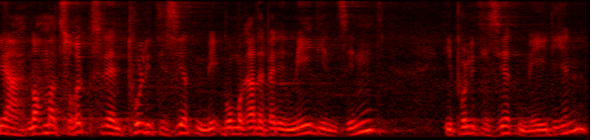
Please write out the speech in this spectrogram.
Ja, nochmal zurück zu den politisierten, wo wir gerade bei den Medien sind. Die politisierten Medien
